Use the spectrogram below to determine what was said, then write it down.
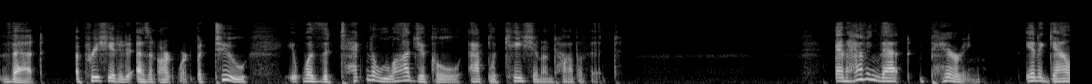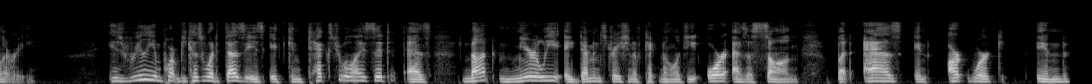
that appreciated it as an artwork. But two, it was the technological application on top of it. And having that pairing in a gallery is really important because what it does is it contextualizes it as not merely a demonstration of technology or as a song, but as an artwork in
